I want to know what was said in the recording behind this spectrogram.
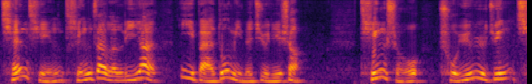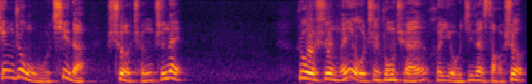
潜艇停在了离岸一百多米的距离上，艇首处于日军轻重武器的射程之内。若是没有制空权和有机的扫射，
